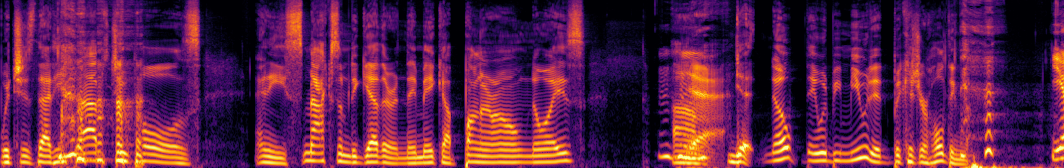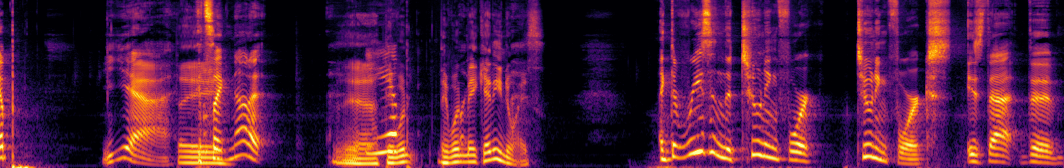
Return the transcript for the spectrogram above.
which is that he grabs two poles and he smacks them together and they make a bong noise. Um, Yeah. Yeah. Nope. They would be muted because you're holding them. Yep. Yeah. They- It's like not a Yeah. They wouldn't. They wouldn't make any noise. like the reason the tuning fork tuning forks is that the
